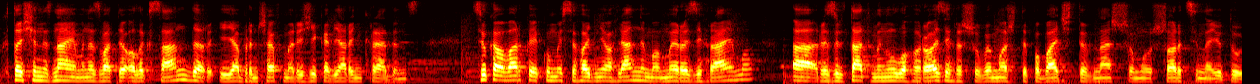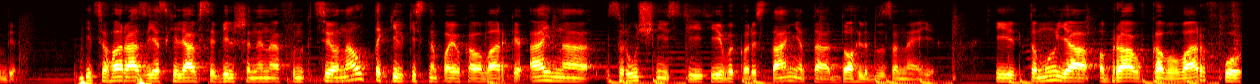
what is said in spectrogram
Хто ще не знає, мене звати Олександр і я брендшеф мережі кав'ярень Credence. Цю кавоварку, яку ми сьогодні оглянемо, ми розіграємо. А результат минулого розіграшу ви можете побачити в нашому шорці на Ютубі. І цього разу я схилявся більше не на функціонал та кількість напоїв кавоварки, а й на зручність її використання та догляду за нею. І тому я обрав кавоварку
